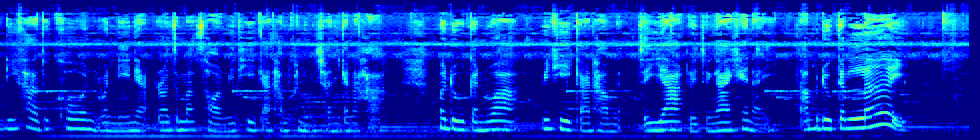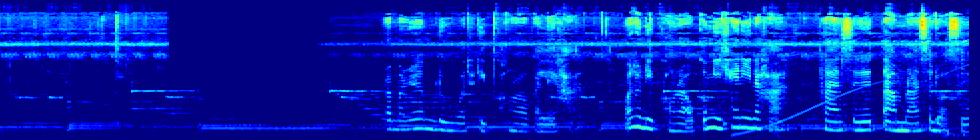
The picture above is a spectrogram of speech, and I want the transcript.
วัสดีค่ะทุกคนวันนี้เนี่ยเราจะมาสอนวิธีการทำขนมชั้นกันนะคะ มาดูกันว่าวิธีการทำเนี่ยจะยากหรือจะง่ายแค่ไหน ตามมาดูกันเลย เรามาเริ่มดูวัตถุดิบของเรากันเลยค่ะ วัตถุดิบของเราก็มีแค่นี้นะคะ หาซื้อตามร้านสะดวกซื้อ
